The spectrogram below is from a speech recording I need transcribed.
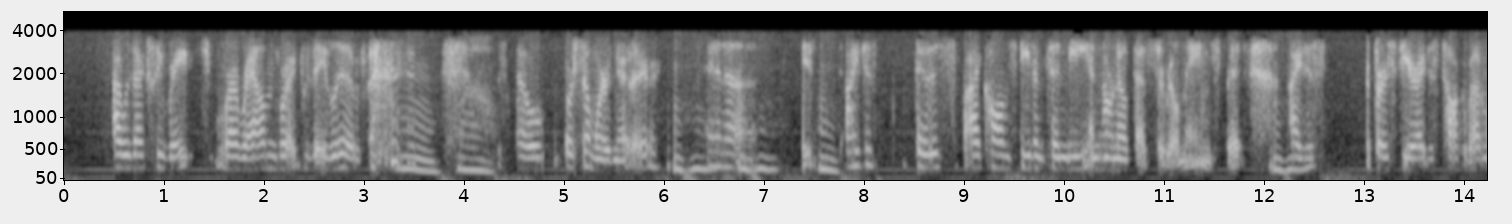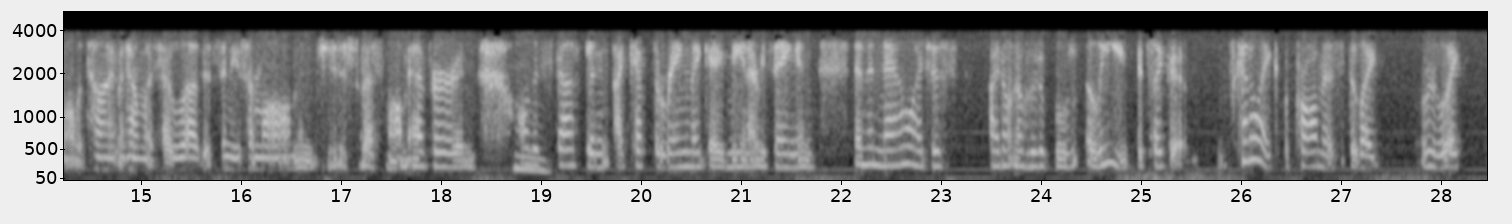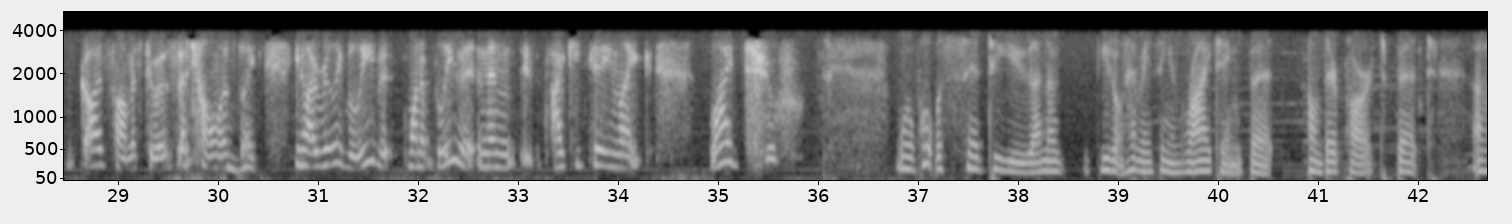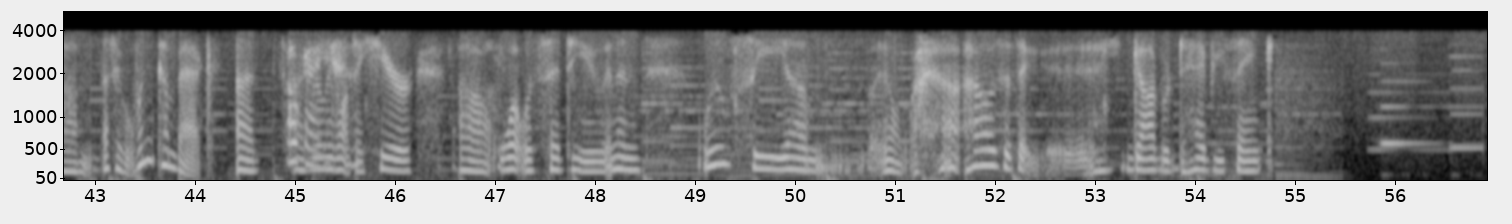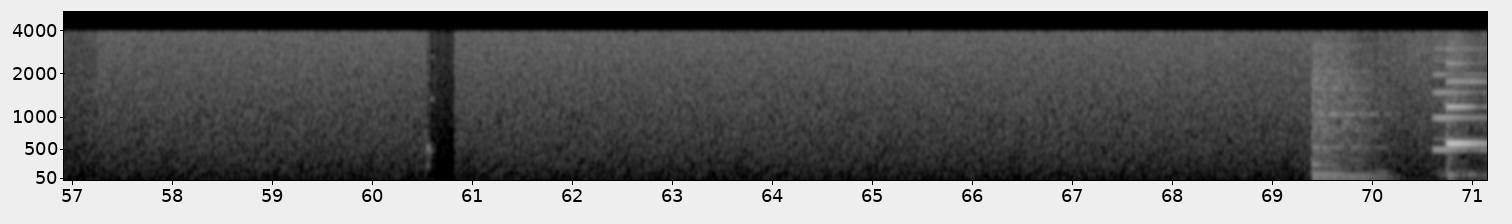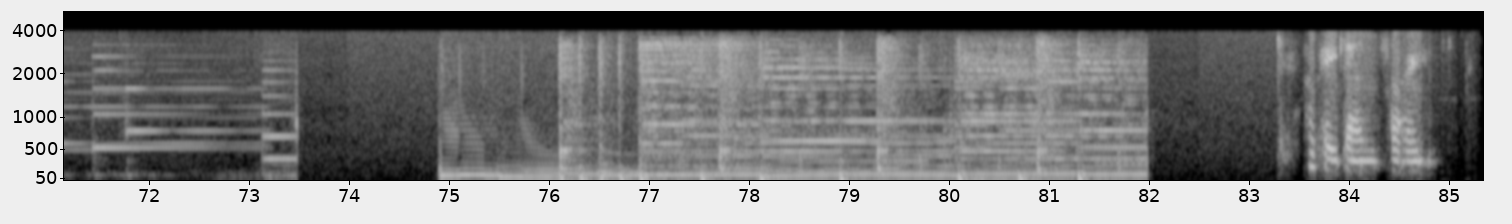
I was actually raped around where they live, Mm, wow. so or somewhere near there. Mhm. And, uh, mhm, It, Mm. I just this I call them Steve and Cindy, and I don't know if that's their real names, but mhm. I just the first year I just talk about them all the time and how much I love that Cindy's her mom and she's just the best mom ever and all this Mm. stuff. And I kept the ring they gave me and everything, and and then now I just I don't know who to bel- believe. It's like a it's kind of like a promise to like or like God's promise to us. That's almost Mhm. like you know I really believe it, want to believe it, and then it, I keep getting like lied to. Well, what was said to you? I know you don't have anything in writing, but on their part. But um, I you what, when you come back, I, I really want to hear uh, what was said to you, and then we'll see. Um, you know, how, how is it that uh, God would have you think? Okay, done. Sorry.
